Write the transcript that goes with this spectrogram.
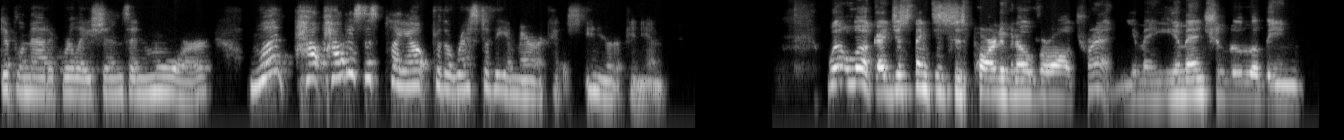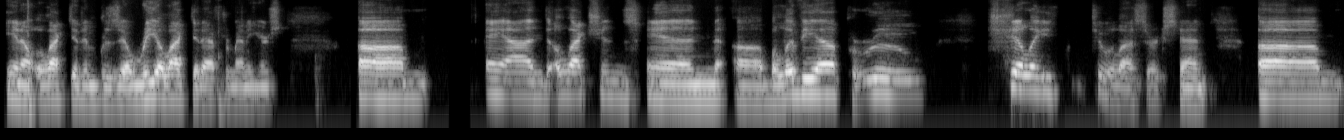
diplomatic relations and more, what how how does this play out for the rest of the Americas, in your opinion? Well, look, I just think this is part of an overall trend. You may you mentioned Lula being, you know, elected in Brazil, re-elected after many years, um, and elections in uh, Bolivia, Peru, Chile, to a lesser extent, um,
